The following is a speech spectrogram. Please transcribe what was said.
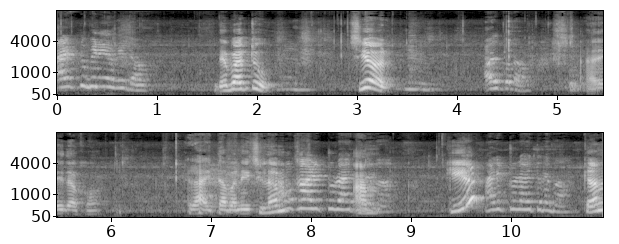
আর একটু বিরিয়ানি দাও। দেবো একটু? শিওর অল্প দাও। আর এই দেখো রায়তা বানিয়েছিলাম। কি? কেন?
